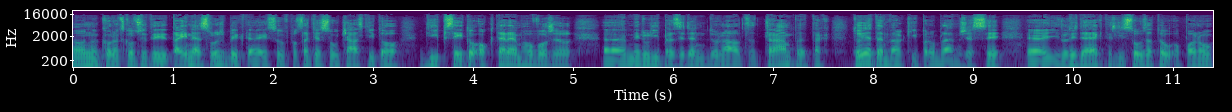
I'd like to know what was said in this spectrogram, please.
No, konec konců ty tajné služby, které jsou v podstatě součástí toho deep state, o kterém hovořil eh, minulý prezident Donald Trump, tak to je ten velký problém, že si eh, lidé, kteří jsou za tou oponou,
